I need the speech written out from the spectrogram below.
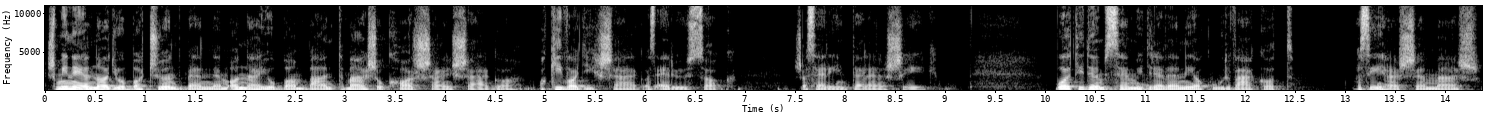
És minél nagyobb a csönd bennem, annál jobban bánt mások harsánysága, a kivagyiság, az erőszak és a szerénytelenség. Volt időm szemügyre venni a kurvákat. A színház sem más.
